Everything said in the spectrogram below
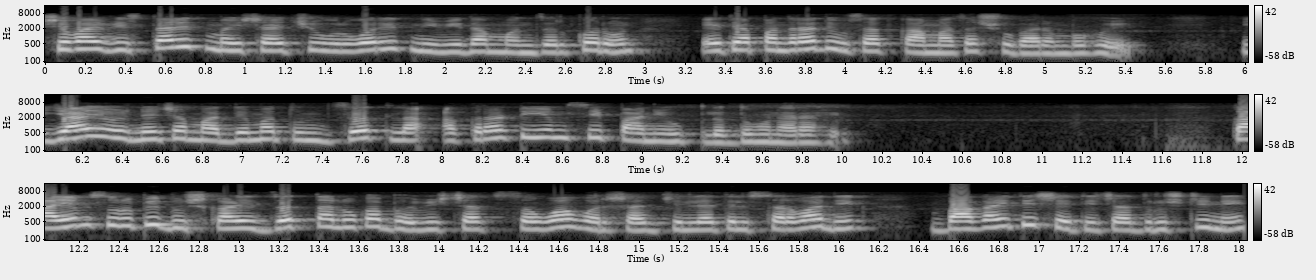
शिवाय विस्तारित मैशाची उर्वरित निविदा मंजूर करून येत्या पंधरा दिवसात कामाचा शुभारंभ होईल. या योजनेच्या माध्यमातून जतला अकरा टीएमसी पाणी उपलब्ध होणार आहे. कायमस्वरूपी दुष्काळी जत तालुका भविष्यात सव्वा वर्षात जिल्ह्यातील सर्वाधिक बागायती शेतीच्या दृष्टीने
